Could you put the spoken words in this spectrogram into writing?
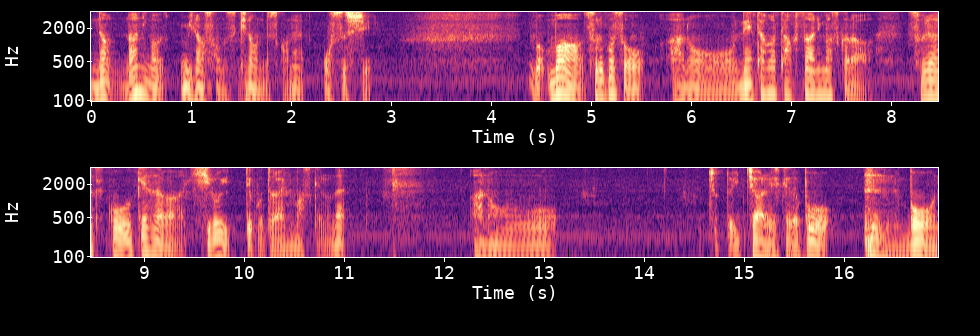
な何が皆さん好きなんですかね？お寿司。ままあそれこそあのネタがたくさんありますからそれだけこう受け皿が広いってことはありますけどね。あのちょっと言っちゃ悪いですけど某 某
